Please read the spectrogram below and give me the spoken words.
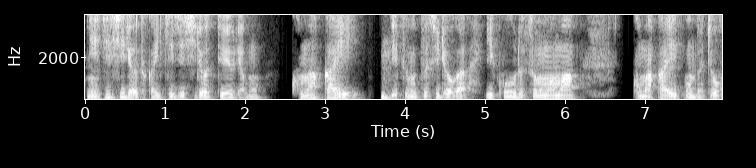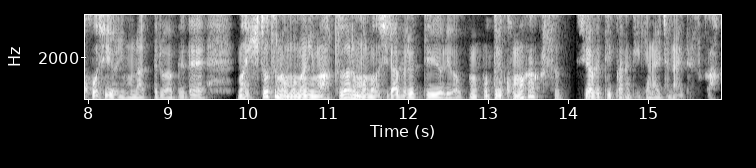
二次資料とか一次資料っていうよりはもう、細かい実物資料が、イコールそのまま、細かい今度は情報資料にもなってるわけで、まあ一つのものにまつわるものを調べるっていうよりは、もう本当に細かくす調べていかなきゃいけないじゃないですか。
